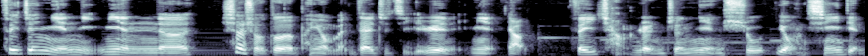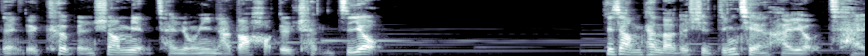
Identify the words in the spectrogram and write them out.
所以这一年里面呢，射手座的朋友们在这几个月里面要非常认真念书，用心一点，在你的课本上面才容易拿到好的成绩哦。接下来我们看到的是金钱还有财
